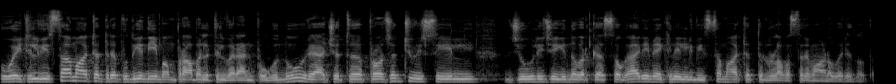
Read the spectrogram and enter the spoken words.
കുവൈറ്റിൽ വിസ മാറ്റത്തിന് പുതിയ നിയമം പ്രാബല്യത്തിൽ വരാൻ പോകുന്നു. രാജ്യത്ത് പ്രൊജക്ട് വിസയിൽ ജോലി ചെയ്യുന്നവർക്ക് സ്വകാര്യ മേഖലയിൽ വിസ മാറ്റത്തിനുള്ള അവസരമാണ് വരുന്നത്.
